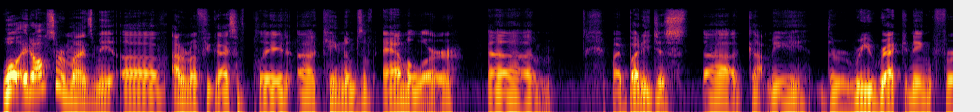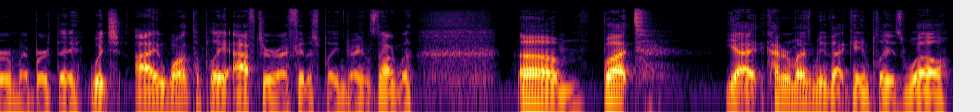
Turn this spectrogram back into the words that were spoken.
Well, it also reminds me of I don't know if you guys have played uh, Kingdoms of Amalur. Um, my buddy just uh, got me the Re Reckoning for my birthday, which I want to play after I finish playing Dragon's Dogma. Um, but yeah, it kind of reminds me of that gameplay as well.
